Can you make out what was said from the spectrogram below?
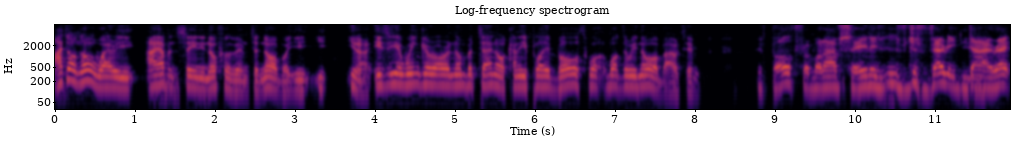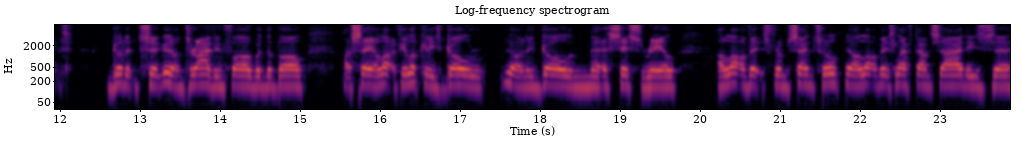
I don't know where he. I haven't seen enough of him to know, but you, you you know, is he a winger or a number ten, or can he play both? What what do we know about him? both from what I've seen. He's just very yeah. direct, good at good at driving forward with the ball. I say a lot. If you look at his goal, you know, his goal and assists reel, a lot of it's from central. You know, a lot of it's left hand side. He's, uh,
